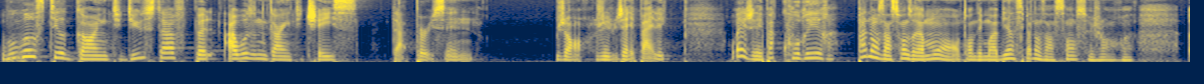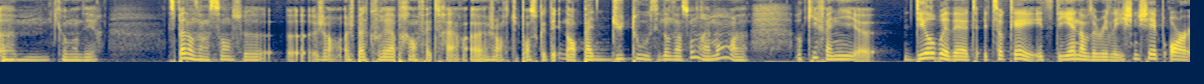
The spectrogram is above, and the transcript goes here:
we will still going to do stuff, but I wasn't going to chase that person. Genre, j'allais pas aller, ouais, j'allais pas courir, pas dans un sens vraiment, entendez-moi bien, c'est pas dans un sens genre, euh, euh comment dire, c'est pas dans un sens euh, genre, je vais pas te courir après en fait, frère, genre, tu penses que t'es, non, pas du tout, c'est dans un sens vraiment, ok Fanny, deal with it, it's okay, it's the end of the relationship, or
